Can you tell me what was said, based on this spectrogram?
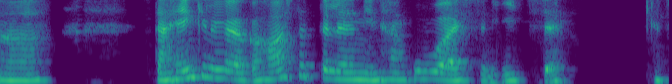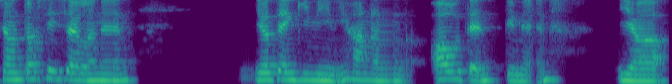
äh, tämä henkilö, joka haastattelee, niin hän kuvaisi sen itse. Et se on tosi sellainen jotenkin niin ihanan autenttinen. Ja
